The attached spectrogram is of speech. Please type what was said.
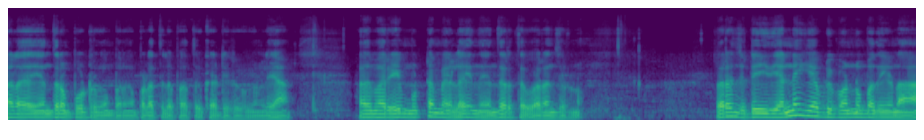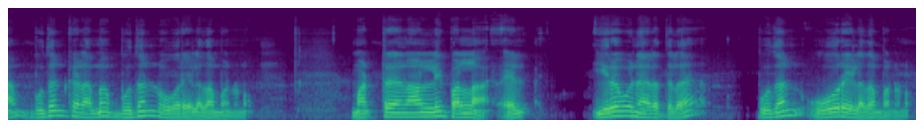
மேலே எந்திரம் போட்டிருக்கோம் பாருங்கள் படத்தில் பார்த்து காட்டியிருக்கோம் இல்லையா? அது மாதிரி முட்டை மேலே இந்த எந்திரத்தை வரைஞ்சிடணும். வரைஞ்சிட்டு இது என்னைக்கு அப்படி பண்ணணும் பார்த்தீங்கன்னா புதன்கிழமை புதன் ஓரையில் தான் பண்ணணும். மற்ற நாள்லேயும் பண்ணலாம். எல் இரவு நேரத்தில் புதன் ஓரையில் தான் பண்ணணும்.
